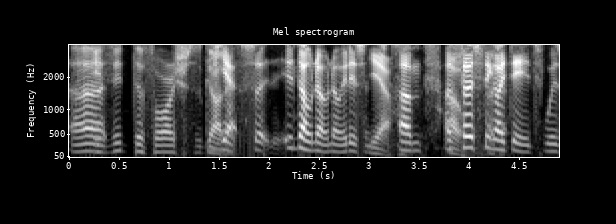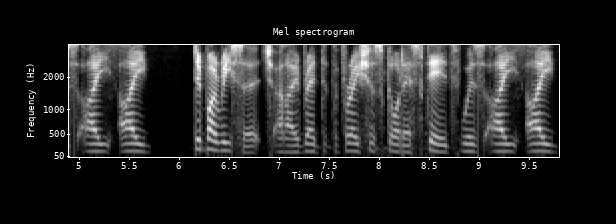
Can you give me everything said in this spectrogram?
Uh, Is it the Voracious Goddess? yeah, so no, no, no, it isn't. Yeah. Um, and Oh, the first thing I did was I I did my research and I read that the voracious goddess did was I I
